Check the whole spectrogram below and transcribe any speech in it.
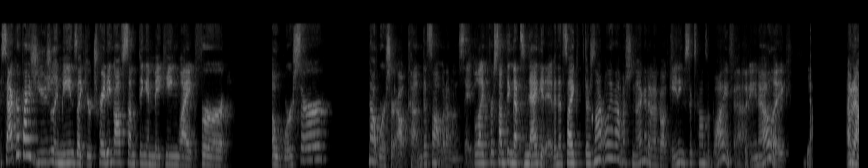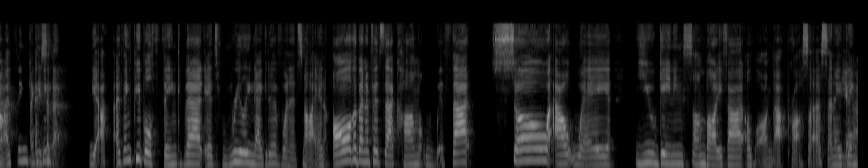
sacrifice usually means like you're trading off something and making like for a worser not worser outcome. That's not what I want to say, but like for something that's negative. And it's like, there's not really that much negative about gaining six pounds of body fat, you know? Like, Yeah. I know. know. I think Like I you think said that. yeah, I think people think that it's really negative when it's not. And all the benefits that come with that so outweigh you gaining some body fat along that process. And I think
